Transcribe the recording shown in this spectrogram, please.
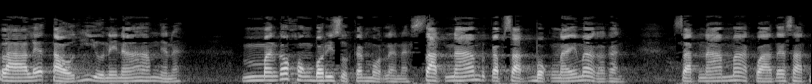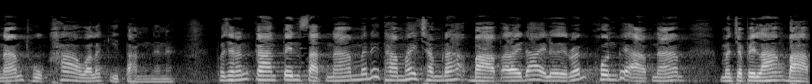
ปลาและเต่าที่อยู่ในน้ำเนี่ยนะมันก็คงบริสุทธิ์กันหมดแล้วนะสัตว์น้ำกับสัตว์บกไหนมากกว่ากัน สัตว์น้ำมากกว่า แต่สัตว์น้ำถูกฆ่าวันละกี่ตันนะนะเพราะฉะนั้นการเป็นสัตว์น้ำไม่ได้ทำให้ชำระบาปอะไรได้เลยรั้นคนไปอาบน้ำมันจะไปล้างบาป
